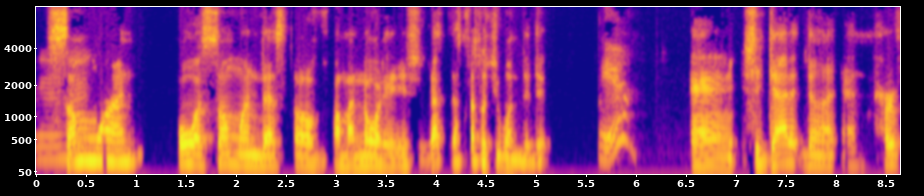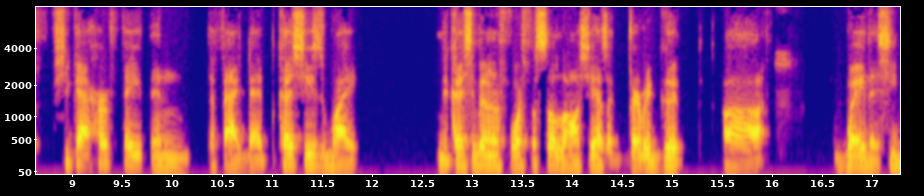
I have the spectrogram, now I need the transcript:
mm-hmm. someone or someone that's of a minority issue. That, that's that's what you wanted to do. Yeah. And she got it done, and her she got her faith in the fact that because she's white, because she's been on the force for so long, she has a very good uh, way that she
